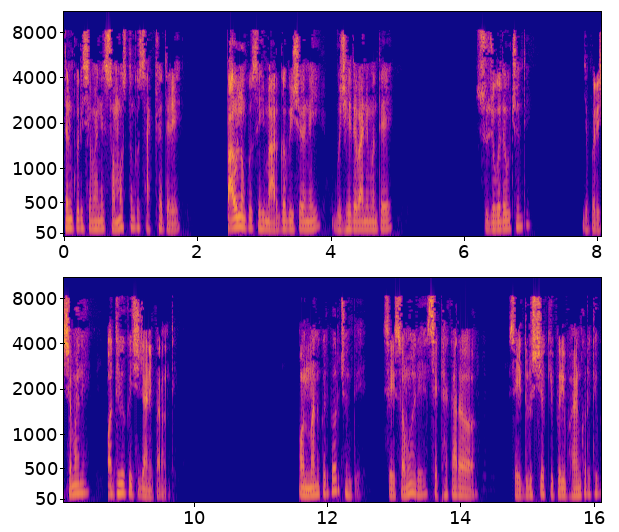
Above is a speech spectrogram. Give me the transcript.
ତେଣୁକରି ସେମାନେ ସମସ୍ତଙ୍କ ସାକ୍ଷାତରେ ପାଉଲଙ୍କୁ ସେହି ମାର୍ଗ ବିଷୟ ନେଇ ବୁଝାଇ ଦେବା ନିମନ୍ତେ ସୁଯୋଗ ଦେଉଛନ୍ତି ଯେପରି ସେମାନେ ଅଧିକ କିଛି ଜାଣିପାରନ୍ତି। ଅନୁମାନ କରିପାରୁଛନ୍ତି ସେହି ସମୟରେ ସେଠାକାର ସେହି ଦୃଶ୍ୟ କିପରି ଭୟଙ୍କର ଥିବ?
